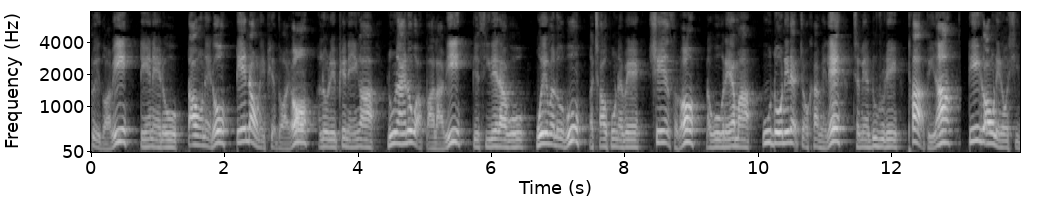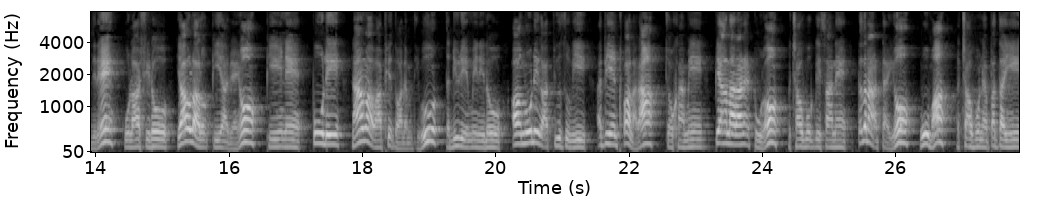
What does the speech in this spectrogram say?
တွေ့သွားပြီးတင်းနေတို့တောင်းနေတို့တင်းတောင်းနေဖြစ်သွားရောအလိုတွေဖြစ်နေရင်ကလူနိုင်တို့ကပါလာပြီးပစ္စည်းလေးတာကိုဝေးမလို့ဘူးအချောက်ဖုံးနဲ့ပဲရှင်းဆိုတော့ငကိုကလေးကမှဦးတိုနေတဲ့ကြောက်ခတ်မယ်လေချလင်တူတူတွေထပြီးတာတီးကောင်းနေတော့ရှိသေးတယ်ကိုလာရွှေတို့ရောက်လာလို့ပြေးရပြန်ရောပြေးနေပိုးလေးနားမှာပါဖြစ်သွားလည်းမသိဘူးတတိတွေမင်းနေလို့အောင်မိုးတွေကပြူစုပြီးအပြင်ထွက်လာတာကြောက်ခတ်မင်းပြန်လာတာနဲ့တူတော့မချောက်ဖို့ကိစ္စနဲ့ပြဿနာတက်ရောဟိုမှာမချောက်ဖို့နဲ့ပတ်သက်ရင်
